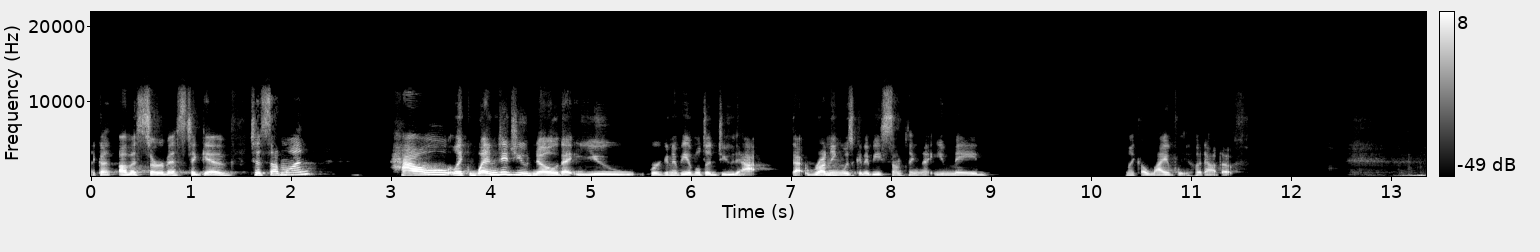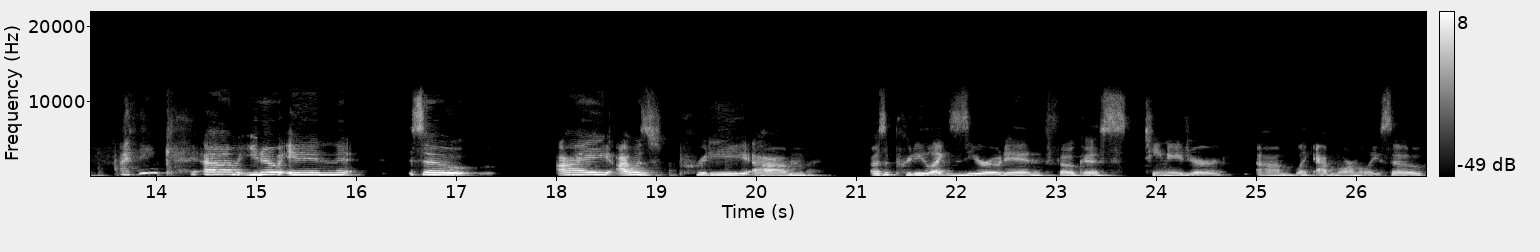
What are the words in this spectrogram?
like a, of a service to give to someone how like when did you know that you were going to be able to do that? That running was going to be something that you made like a livelihood out of? I think um you know in so i i was pretty um i was a pretty like zeroed in focused teenager um like abnormally so.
